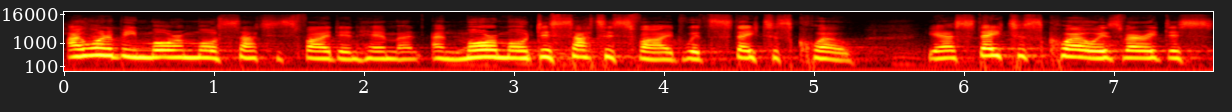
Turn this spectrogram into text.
I want to be more and more satisfied in Him, and, and more and more dissatisfied with status quo. Yeah, status quo is very dis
